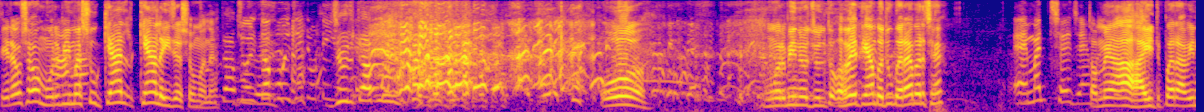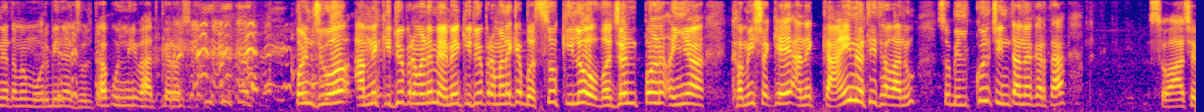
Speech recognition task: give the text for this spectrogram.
ફેરવશો? મોરબીમાં શું? ક્યાં ક્યાં લઈ જશો મને? ઝૂલતા પુલ ઓ. મોરબીનો ઝૂલતો. હવે ત્યાં બધું બરાબર છે? એમ જ છે તમે આ હાઈટ પર આવીને તમે મોરબીના ઝૂલતા પુલની વાત કરો છો. પણ જુઓ, આમને કીધું પ્રમાણે મેમે કીધું પ્રમાણે કે બસો કિલો વજન પણ અહીંયા ખમી શકે અને કાંઈ નથી થવાનું. સો બિલકુલ ચિંતા ન કરતા. સો આ છે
